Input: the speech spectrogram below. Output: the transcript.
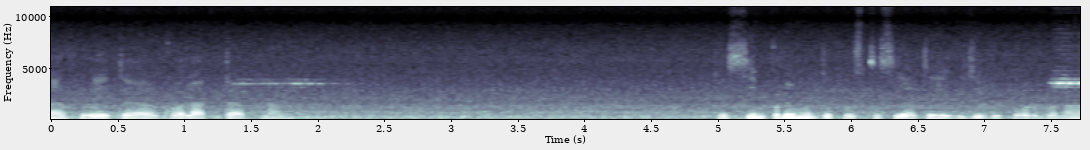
তারপরে এটা গলারটা আপনার। তো সিম্পলের মধ্যে খুঁজতেছি, এত হেভি জেবি করব না।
